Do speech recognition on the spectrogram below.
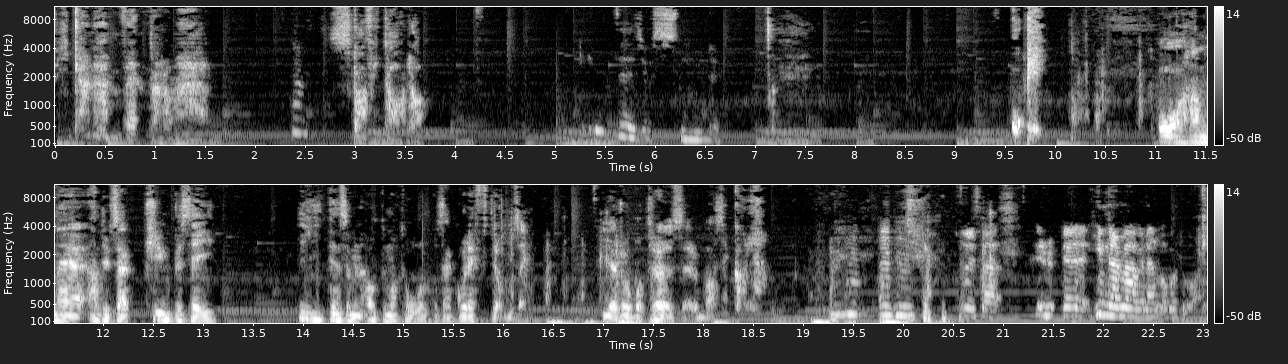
Vi kan använda de här. Ska vi ta dem? Inte just nu. Okej. Och han, eh, han typ så här krymper sig liten som en automaton och så här går efter dem och så här, gör robotrörelser och bara så här, kolla. Och så här, eh, himlar med ögonen och går tillbaka.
